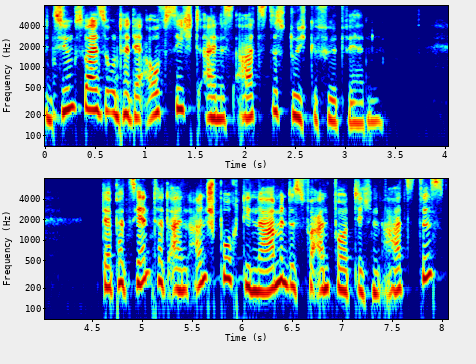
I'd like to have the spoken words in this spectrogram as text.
bzw. unter der Aufsicht eines Arztes durchgeführt werden. Der Patient hat einen Anspruch, die Namen des verantwortlichen Arztes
